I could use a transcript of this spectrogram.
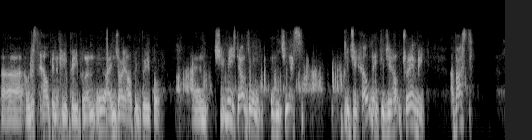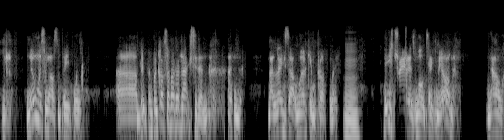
Uh, I was just helping a few people, and you know, I enjoy helping people. And she reached out to me and she asked, "Could you help me? Could you help train me?" I've asked numerous amounts of people, uh, but, but because I've had an accident and my legs aren't working properly, Mm. these trainers won't take me on. Now,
